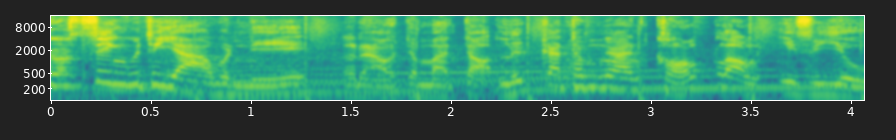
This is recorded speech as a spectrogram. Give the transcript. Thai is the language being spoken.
รถซิ่งวิทยาวันนี้ เราจะมาเจาะลึกการทำงานของกล่อง ECU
